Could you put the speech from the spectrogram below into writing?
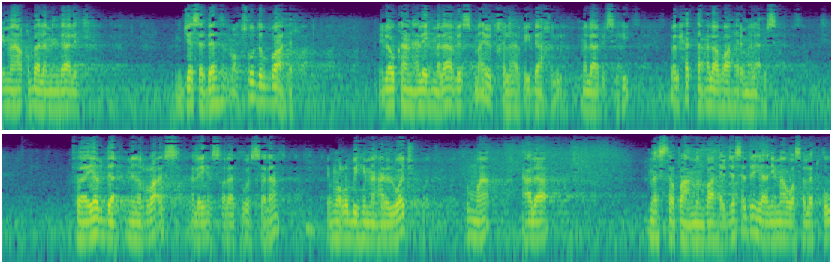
بما أقبل من ذلك جسده المقصود الظاهر. لو كان عليه ملابس ما يدخلها في داخل ملابسه بل حتى على ظاهر ملابسه. فيبدأ من الرأس عليه الصلاة والسلام يمر بهما على الوجه ثم على ما استطاع من ظاهر جسده يعني ما وصلته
